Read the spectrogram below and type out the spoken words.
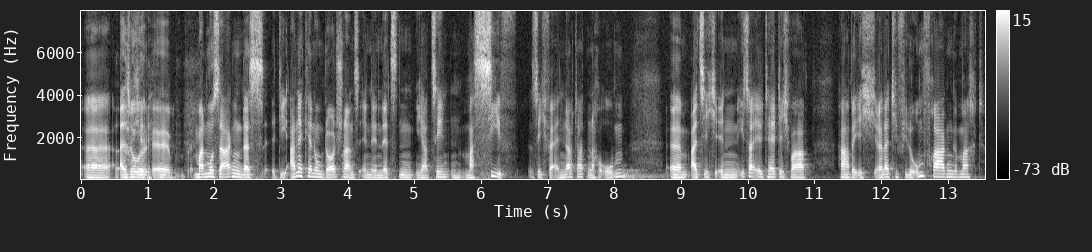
Äh, also okay. man muss sagen, dass die Anerkennung Deutschlands in den letzten Jahrzehnten massiv sich verändert hat nach oben. Ähm, als ich in Israel tätig war, habe ich relativ viele Umfragen gemacht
